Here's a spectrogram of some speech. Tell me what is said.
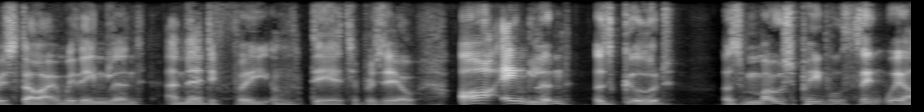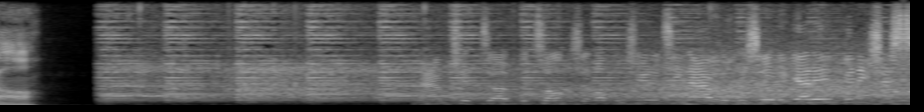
and we're starting with England and their defeat, oh dear, to Brazil. Are England as good as most people think we are? Now chipped over the top. It's an opportunity now for Brazil to get in. Finishes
